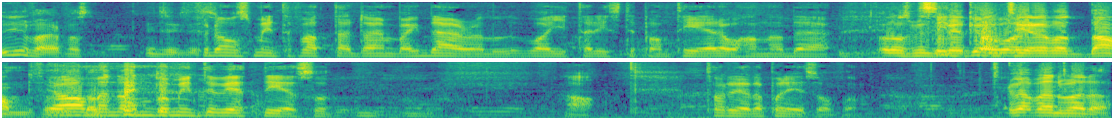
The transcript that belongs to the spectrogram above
Ungefär, fast inte riktigt. För de som inte fattar, Dimebag Darrell var gitarrist i Pantera och han hade... Och de som inte vet Pantera var ett band förut. Ja, men om de inte vet det så... Ja, ta reda på det i så fall. Vänta, vänta.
